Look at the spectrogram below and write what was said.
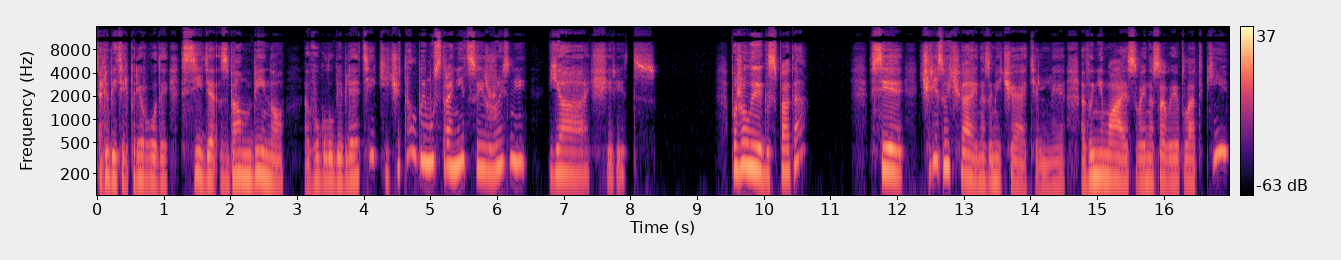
любитель природы, сидя с бомбино в углу библиотеки, читал бы ему страницы из жизни ящериц. Пожилые господа все чрезвычайно замечательные, вынимая свои носовые платки,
